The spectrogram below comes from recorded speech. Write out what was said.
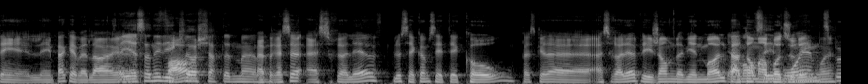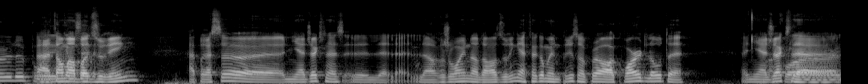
coup, l'impact avait l'air. Ça y a sonné des cloches, certainement. Mais. Après ça, elle se relève, puis là, c'est comme si elle était KO, parce que là, elle se relève, les jambes deviennent molles, puis Elle tombe en bas du ring. ouais. peu, là, elle tombe en bas du ring. Après ça, euh, Nia Jax la, la, la- la rejoint dans, dans du ring. Elle fait comme une prise un peu awkward. L'autre, euh, Nia Jax, la- Euh,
